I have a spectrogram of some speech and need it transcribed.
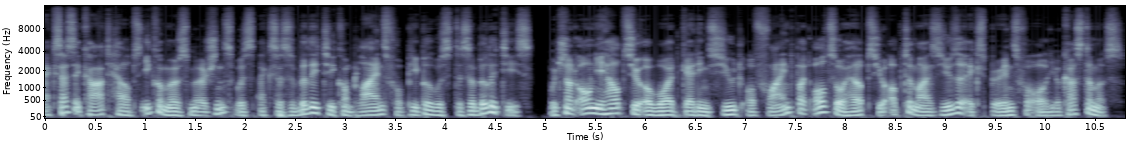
AccessiCart helps e-commerce merchants with accessibility compliance for people with disabilities, which not only helps you avoid getting sued or fined, but also helps you optimize user experience for all your customers.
